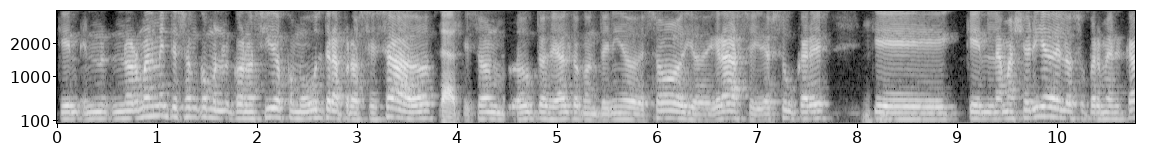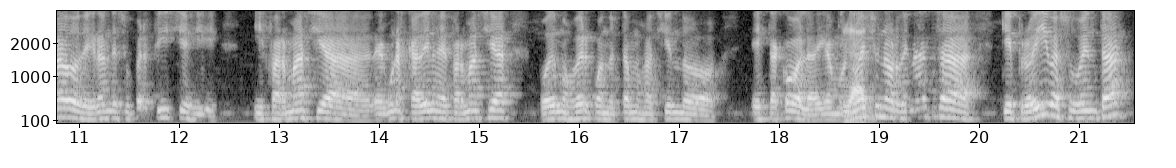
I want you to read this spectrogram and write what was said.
que normalmente son como, conocidos como ultraprocesados, que son productos de alto contenido de sodio, de grasa y de azúcares, que, en la mayoría de los supermercados de grandes superficies y, y farmacias, de algunas cadenas de farmacia, podemos ver cuando estamos haciendo esta cola, digamos. No es una ordenanza que prohíba su venta,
